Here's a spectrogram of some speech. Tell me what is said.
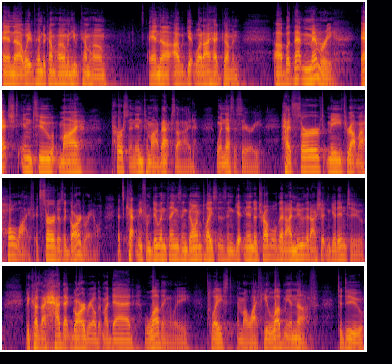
and uh, waiting for him to come home, and he would come home, and uh, I would get what I had coming. Uh, but that memory etched into my person, into my backside when necessary, has served me throughout my whole life. It served as a guardrail that's kept me from doing things and going places and getting into trouble that I knew that I shouldn't get into because I had that guardrail that my dad lovingly placed in my life. He loved me enough to do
